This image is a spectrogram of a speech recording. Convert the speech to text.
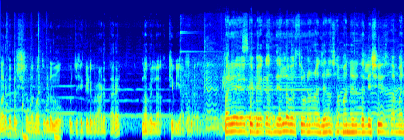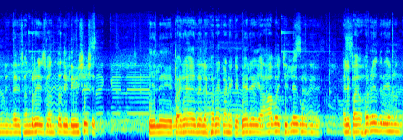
ಮಾರ್ಗದರ್ಶನದ ಮಾತುಗಳನ್ನು ಪೂಜ್ಯ ಹೆಗ್ಗಡೆಯವರು ಆಡುತ್ತಾರೆ ನಾವೆಲ್ಲ ಕಿವಿಯಾಗೋಣ. ಪರ್ಯಾಯಕ್ಕೆ ಬೇಕಾದ ಎಲ್ಲ ವಸ್ತುಗಳನ್ನು ಜನಸಾಮಾನ್ಯರಿಂದಲೇ, ಶ್ರೀಸಾಮಾನ್ಯರಿಂದಲೇ ಸಂಗ್ರಹಿಸುವಂಥದ್ದು ಇಲ್ಲಿ ವಿಶೇಷತೆ. ಇಲ್ಲಿ ಪರ್ಯಾಯದಲ್ಲಿ ಹೊರೆ ಕಾಣಿಕೆ ಬೇರೆ ಯಾವ ಜಿಲ್ಲೆಗೂ ಅಲ್ಲಿ ಪ, ಹೊರೆ ಅಂದರೆ ಏನು ಅಂತ?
